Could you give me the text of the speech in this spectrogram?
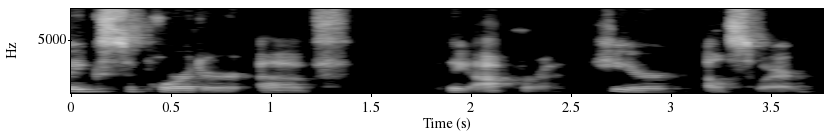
big supporter of the opera here, elsewhere.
